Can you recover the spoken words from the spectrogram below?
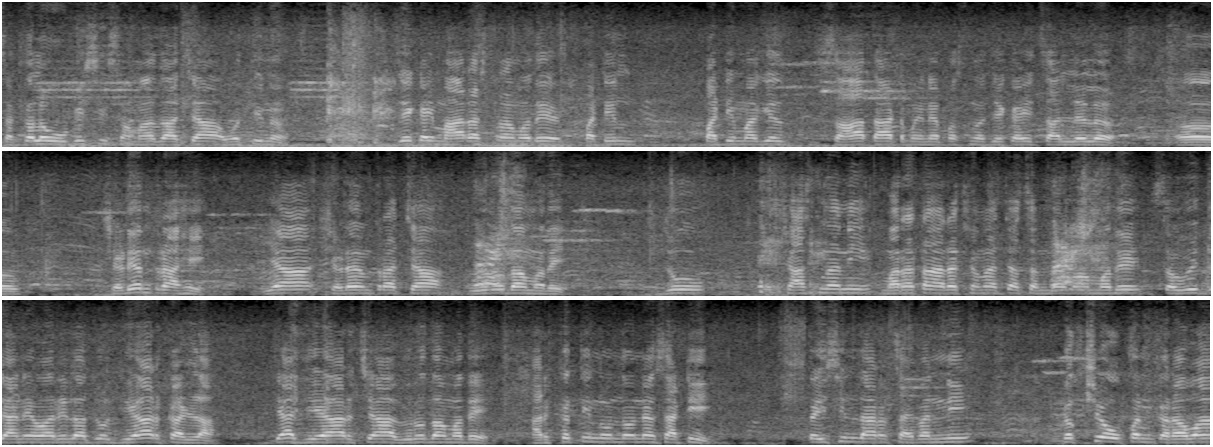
सकल ओबीसी समाजाच्या वतीनं जे काही महाराष्ट्रामध्ये पाटील पाठीमागील सात आठ महिन्यापासून जे काही चाललेलं षडयंत्र आहे या षडयंत्राच्या विरोधामध्ये जो शासनाने मराठा आरक्षणाच्या संदर्भामध्ये सव्वीस जानेवारीला जो जी आर काढला त्या जी आरच्या विरोधामध्ये हरकती नोंदवण्यासाठी तहसीलदार साहेबांनी कक्ष ओपन करावा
